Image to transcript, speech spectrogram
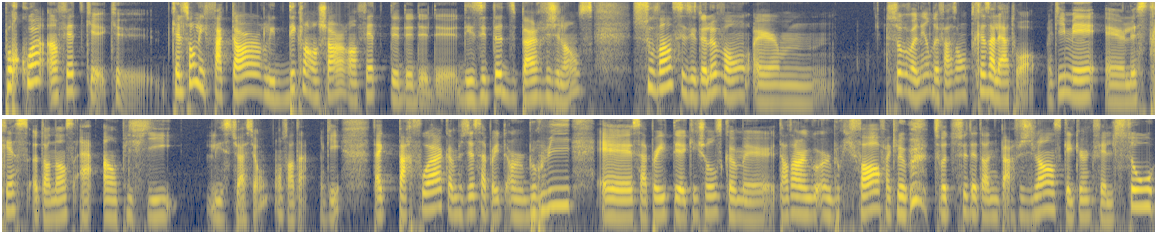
pourquoi, en fait, que, quels sont les facteurs, les déclencheurs, en fait, de, des états d'hypervigilance? Souvent, ces états-là vont euh, survenir de façon très aléatoire, OK? Mais le stress a tendance à amplifier les situations, on s'entend, OK? Fait que parfois, comme je disais, ça peut être un bruit, euh, ça peut être quelque chose comme, euh, t'entends un, bruit fort, fait que là, tu vas tout de suite être en hypervigilance, quelqu'un te fait le saut,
